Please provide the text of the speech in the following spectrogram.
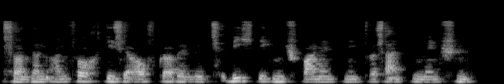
sondern einfach diese Aufgabe mit wichtigen, spannenden, interessanten Menschen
